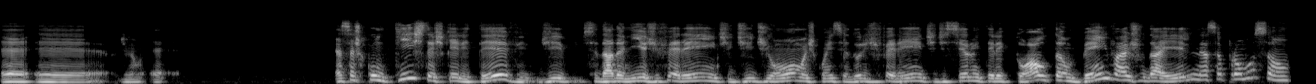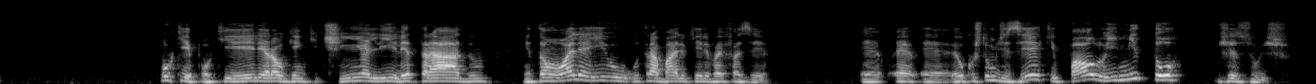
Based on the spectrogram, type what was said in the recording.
é, é, digamos, é, essas conquistas que ele teve de cidadanias diferentes, de idiomas conhecedores diferentes, de ser um intelectual, também vai ajudar ele nessa promoção. Por quê? Porque ele era alguém que tinha ali, letrado. Então, olha aí o, o trabalho que ele vai fazer. É, é, é, eu costumo dizer que Paulo imitou Jesus.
